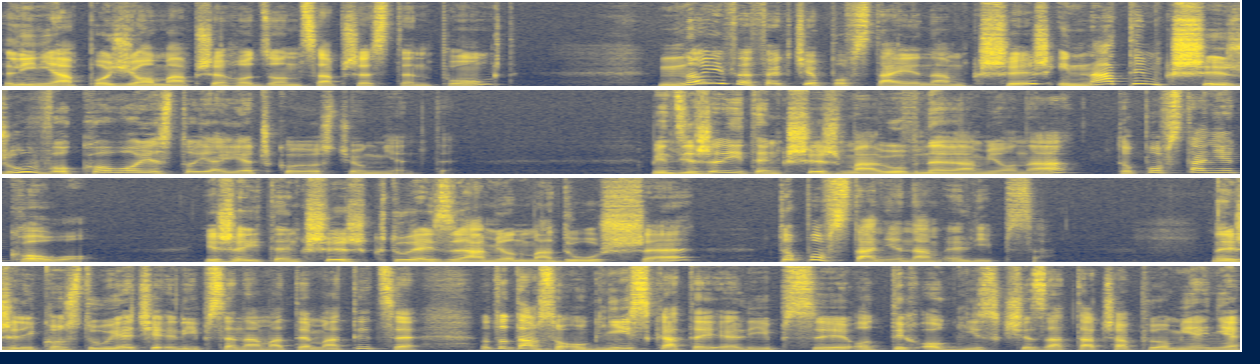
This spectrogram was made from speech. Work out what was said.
linia pozioma przechodząca przez ten punkt. No i w efekcie powstaje nam krzyż i na tym krzyżu wokoło jest to jajeczko rozciągnięte. Więc jeżeli ten krzyż ma równe ramiona, to powstanie koło. Jeżeli ten krzyż któreś z ramion ma dłuższe, to powstanie nam elipsa. No jeżeli konstruujecie elipsę na matematyce, no to tam są ogniska tej elipsy, od tych ognisk się zatacza promienie.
